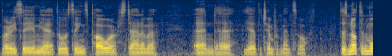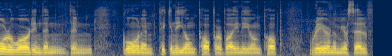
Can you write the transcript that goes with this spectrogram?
very same. Yeah, those things: power, stamina, and uh, yeah, the temperament. So there's nothing more rewarding than than going and picking a young pup or buying a young pup, rearing them yourself,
